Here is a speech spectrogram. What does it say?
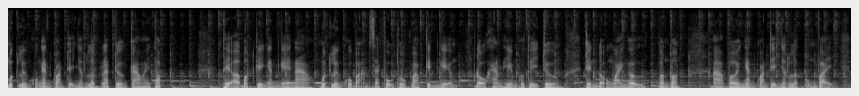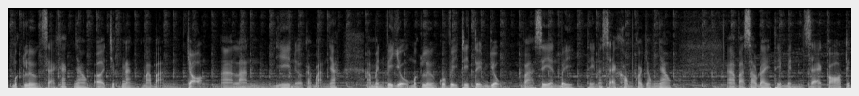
Mức lương của ngành quản trị nhân lực ra trường cao hay thấp? Thì ở bất kỳ ngành nghề nào, mức lương của bạn sẽ phụ thuộc vào kinh nghiệm, độ khan hiếm của thị trường, trình độ ngoại ngữ, vân vân. À, với ngành quản trị nhân lực cũng vậy, mức lương sẽ khác nhau ở chức năng mà bạn chọn à, là gì nữa các bạn nhé. À, mình ví dụ mức lương của vị trí tuyển dụng và CNB thì nó sẽ không có giống nhau. À, và sau đây thì mình sẽ có trích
